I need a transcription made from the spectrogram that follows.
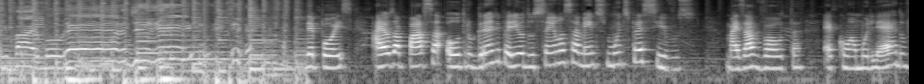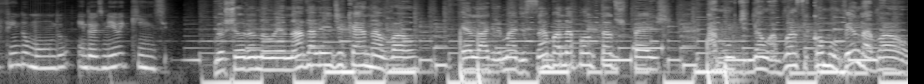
e vai morrer de rir. Depois, a Elsa passa outro grande período sem lançamentos muito expressivos, mas a volta é com A Mulher do Fim do Mundo em 2015. Meu choro não é nada além de carnaval. É lágrima de samba na ponta dos pés. A multidão avança como um vendaval.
